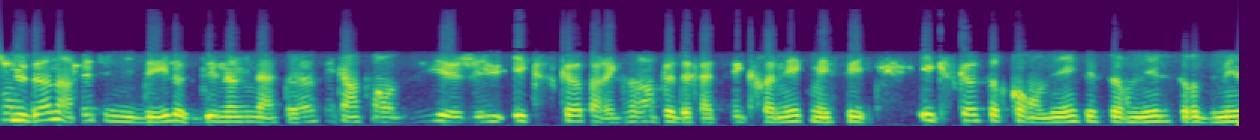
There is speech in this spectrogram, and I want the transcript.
Qui nous donne en fait une idée, le dénominateur, c'est quand on dit euh, j'ai eu X cas, par exemple, de fatigue chronique, mais c'est X cas sur combien? C'est sur 1000, sur 10 000,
